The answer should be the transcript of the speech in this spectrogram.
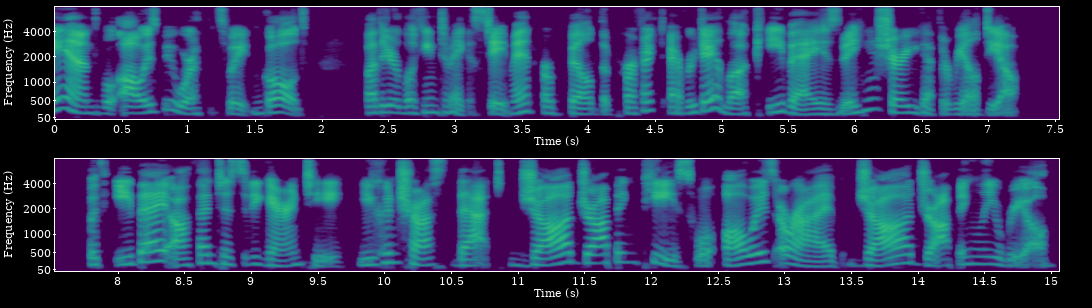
and will always be worth its weight in gold. Whether you're looking to make a statement or build the perfect everyday look, eBay is making sure you get the real deal. With eBay Authenticity Guarantee, you can trust that jaw dropping piece will always arrive jaw droppingly real.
